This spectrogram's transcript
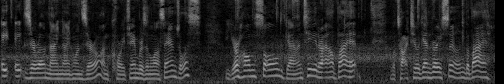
880 9910. I'm Corey Chambers in Los Angeles. Your home sold, guaranteed, or I'll buy it. We'll talk to you again very soon. Bye bye.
